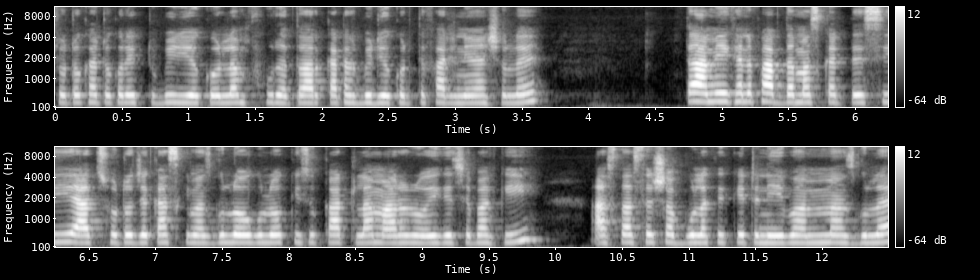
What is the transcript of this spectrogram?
ছোটোখাটো করে একটু ভিডিও করলাম। ফুরা তো আর কাটার ভিডিও করতে পারিনি আসলে। তা আমি এখানে পাবদা মাছ কাটতেছি, আর ছোট যে কাসকি মাছগুলো, ওগুলো কিছু কাটলাম আরও রয়ে গেছে বাকি। আস্তে আস্তে সবগুলোকে কেটে নিব আমি মাছগুলা।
